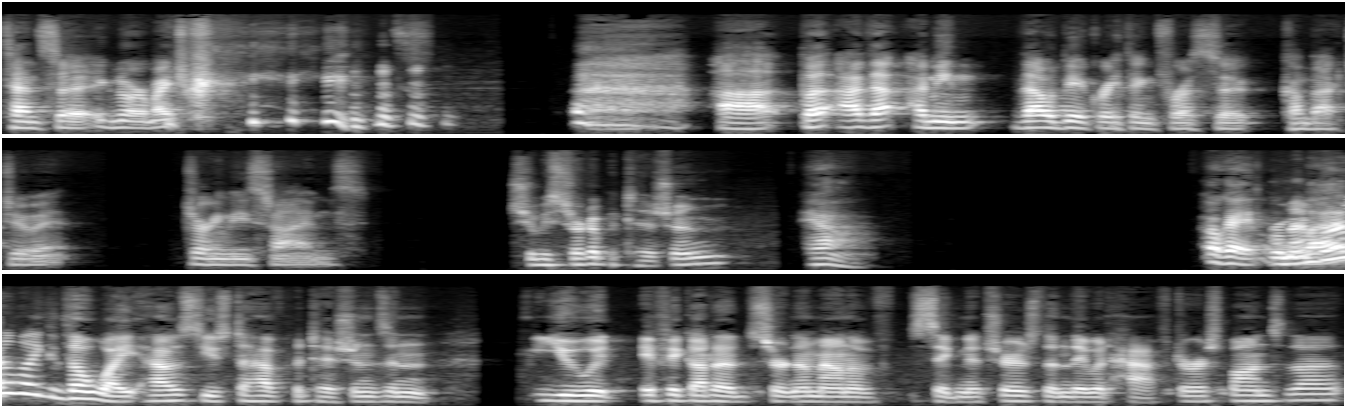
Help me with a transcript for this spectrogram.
tends to ignore my tweets. uh, but I, that I mean that would be a great thing for us to come back to it during these times. Should we start a petition? Yeah. Okay. Remember, let- like the White House used to have petitions, and you would if it got a certain amount of signatures, then they would have to respond to that.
